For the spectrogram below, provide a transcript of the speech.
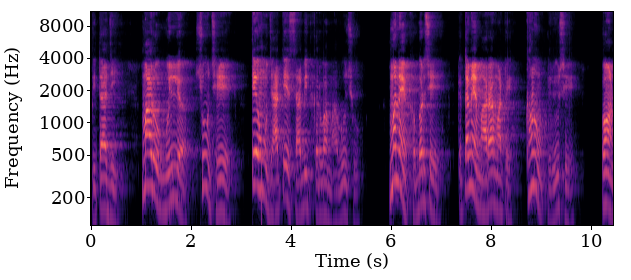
પિતાજી, મારું મૂલ્ય શું છે? તે હું જાતે સાબિત કરવા માગું છું. મને ખબર છે કે તમે મારા માટે ઘણું કર્યું છે, પણ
